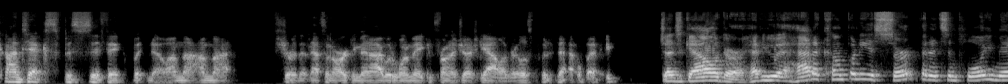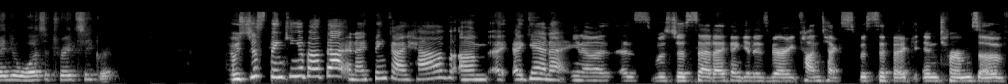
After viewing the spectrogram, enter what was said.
context specific, but no, I'm not. I'm not sure that that's an argument I would want to make in front of Judge Gallagher. Let's put it that way. Judge Gallagher, have you had a company assert that its employee manual was a trade secret? I was just thinking about that, and I think I have. Um, again, I, you know, as was just said, I think it is very context specific in terms of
